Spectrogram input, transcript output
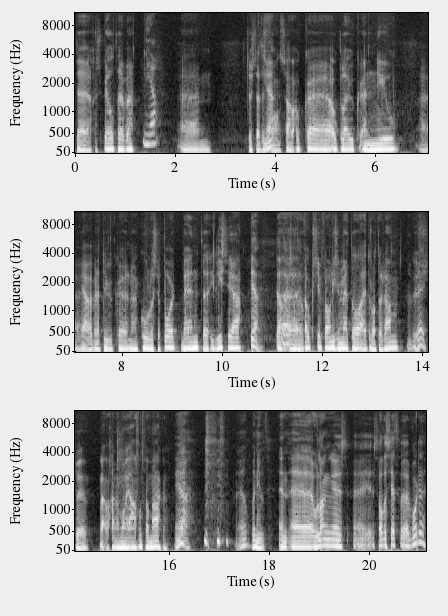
uh, gespeeld hebben. Ja. Um, dus dat is ja. voor ons ook, uh, ook leuk en nieuw. ja, we hebben natuurlijk een coole supportband, Elysia. Ja, daar ook. ook symfonische metal uit Rotterdam. Okay. Dus nou, we gaan er een mooie avond van maken. Ja, ja. heel benieuwd. En hoe lang zal de set worden?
